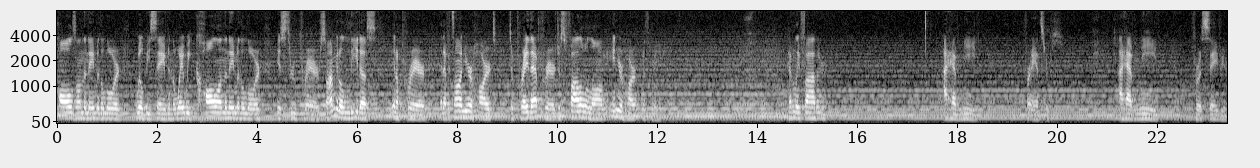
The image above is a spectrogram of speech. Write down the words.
calls on the name of the Lord will be saved. And the way we call on the name of the Lord is through prayer. So I'm going to lead us in a prayer. And if it's on your heart to pray that prayer, just follow along in your heart with me. Heavenly Father, I have need for answers. I have need for a Savior.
